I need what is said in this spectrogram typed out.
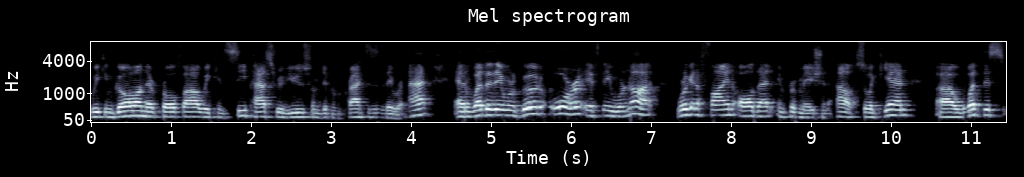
We can go on their profile, we can see past reviews from different practices they were at, and whether they were good or if they were not, we're going to find all that information out. So, again, uh, what this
